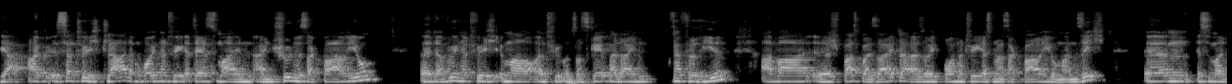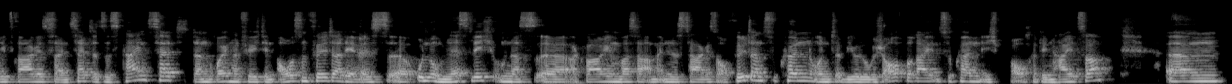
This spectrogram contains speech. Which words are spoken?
Ja. ja, ist natürlich klar, dann brauche ich natürlich als erstes mal ein, ein schönes Aquarium. Äh, da würde ich natürlich immer für unser Scaperline präferieren, aber äh, Spaß beiseite. Also ich brauche natürlich erstmal das Aquarium an sich ähm, ist immer die Frage, ist es ein Set, ist es kein Set? Dann brauche ich natürlich den Außenfilter, der ist äh, unumlässlich, um das äh, Aquariumwasser am Ende des Tages auch filtern zu können und äh, biologisch aufbereiten zu können. Ich brauche den Heizer. Ähm,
